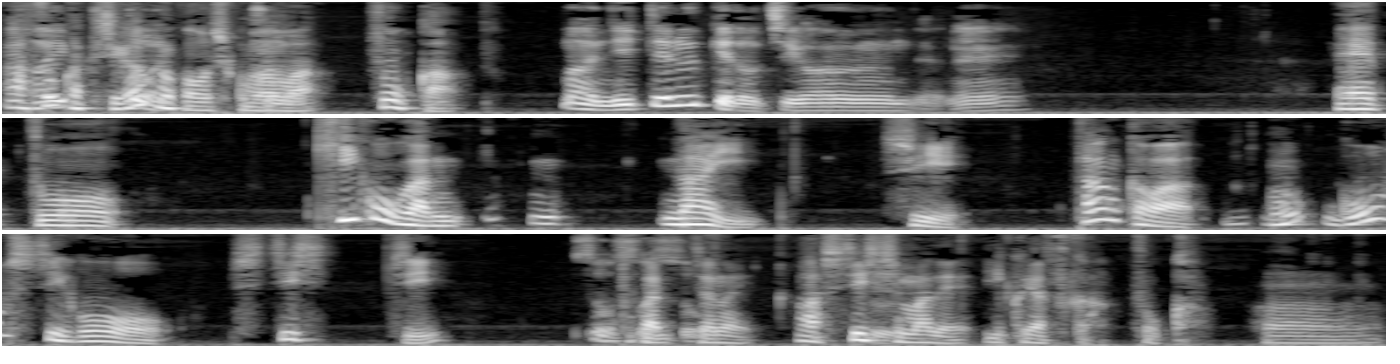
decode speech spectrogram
あ、そうか、違うのか、押し込まんは。そうか。まあ似てるけど違うんだよね。えーっと、季語がんないし、短歌は、ん？五七五七七？とかそうそうそう。じゃない。あ、七七まで行くやつか。そうか。うーん。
